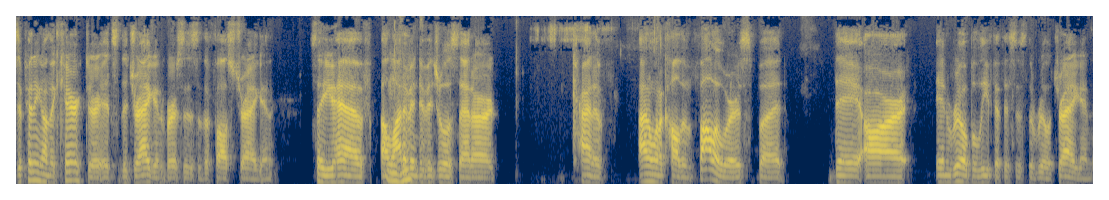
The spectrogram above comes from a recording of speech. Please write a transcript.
depending on the character, it's the dragon versus the false dragon. So you have a mm-hmm. lot of mm-hmm. individuals that are kind of I don't want to call them followers, but they are in real belief that this is the real dragon.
